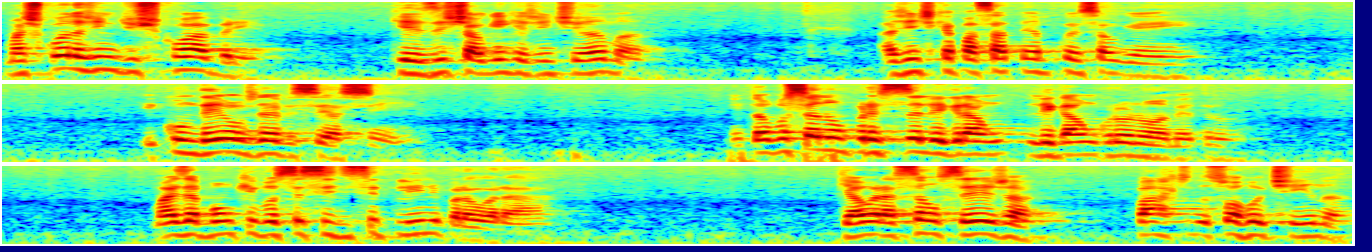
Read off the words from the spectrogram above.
Mas quando a gente descobre que existe alguém que a gente ama, a gente quer passar tempo com esse alguém. E com Deus deve ser assim. Então você não precisa ligar um, ligar um cronômetro. Mas é bom que você se discipline para orar. Que a oração seja parte da sua rotina.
